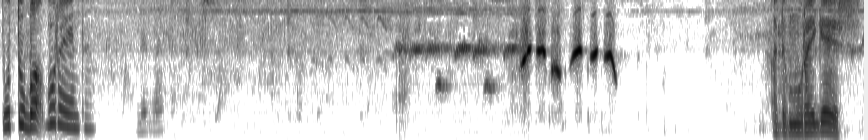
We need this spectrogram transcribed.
Tutu bak murai ente. Ada murai guys.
